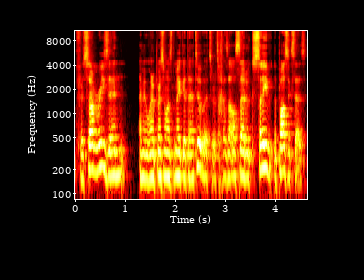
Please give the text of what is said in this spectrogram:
for some reason. I mean, when a person wants to make a tattoo, that's what Chazal said. The pasuk says,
